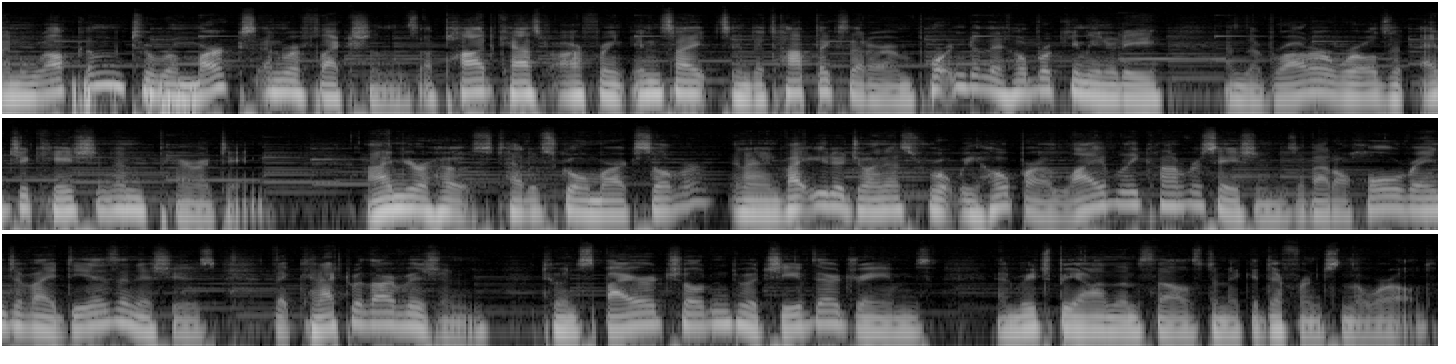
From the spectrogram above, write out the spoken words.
and welcome to Remarks and Reflections, a podcast offering insights into topics that are important to the Hillbrook community and the broader worlds of education and parenting. I'm your host, Head of School Mark Silver, and I invite you to join us for what we hope are lively conversations about a whole range of ideas and issues that connect with our vision to inspire children to achieve their dreams and reach beyond themselves to make a difference in the world.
